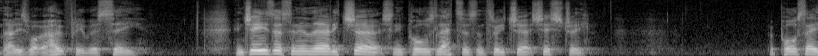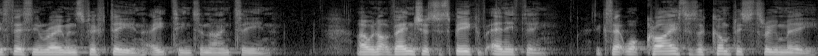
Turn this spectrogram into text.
that is what we hopefully will see. In Jesus and in the early church, and in Paul's letters and through church history, but Paul says this in Romans 15 18 to 19. I will not venture to speak of anything except what Christ has accomplished through me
